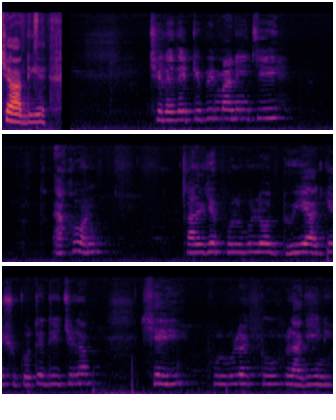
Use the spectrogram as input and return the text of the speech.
চা দিয়ে। ছেলেদের টিফিন বানিয়েছি। এখন কাল যে ফুলগুলো ধুয়ে আজকে শুকোতে দিয়েছিলাম সেই ফুলগুলো একটু লাগিয়ে নিই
